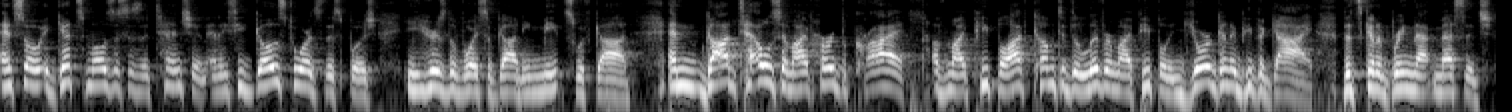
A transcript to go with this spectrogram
And so it gets Moses' attention. And as he goes towards this bush, he hears the voice of God he meets with God. And God tells him, I've heard the cry of my people. I've come to deliver my people and you're going to be the guy that's going to bring that message.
